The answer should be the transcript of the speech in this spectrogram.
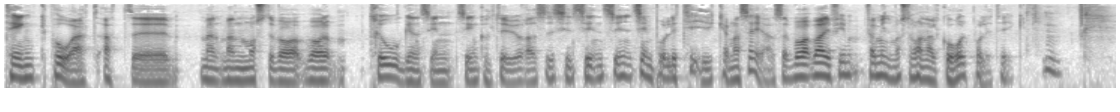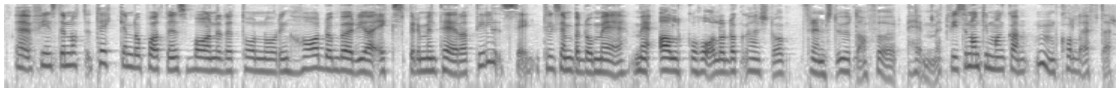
tänk på att, att eh, man, man måste vara, vara trogen sin, sin kultur, alltså sin, sin, sin, sin politik kan man säga. Alltså var, varje familj måste ha en alkoholpolitik. Mm. Eh, finns det något tecken då på att ens barn eller tonåring har då börjat experimentera till, till exempel då med, med alkohol och då kanske då främst utanför hemmet? Finns det någonting man kan mm, kolla efter?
